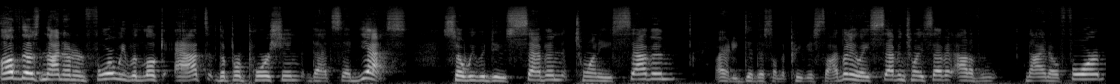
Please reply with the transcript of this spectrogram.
Of those 904, we would look at the proportion that said yes. So we would do 727. I already did this on the previous slide. But anyway, 727 out of 904.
